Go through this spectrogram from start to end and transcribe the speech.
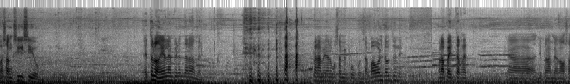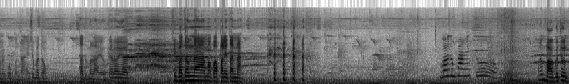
Basang sisiyo. Ito lang, yan lang pinunta namin. Pa namin alam kung saan may pupunta. Bawal daw dun eh. Wala pa internet. Kaya di pa namin alam kung saan may pupunta. Yung si Badong, masyado malayo. Pero yun, si Badong na mapapalitan na. Huwag ang pangit ko. Anong bago dun?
